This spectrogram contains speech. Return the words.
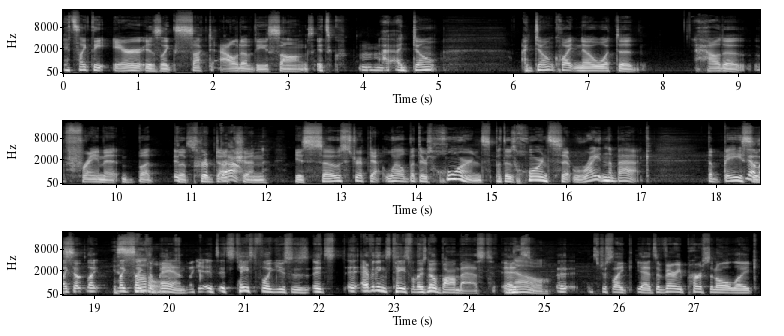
it's like the air is like sucked out of these songs. It's Mhm. I, I don't I don't quite know what to how to frame it, but the It's stripped down. production is so stripped down. Well, but there's horns, but those horns sit right in the back. The bass Yeah, is like the like like like the band. Like it's it's tasteful uses. It's it, everything's tasteful. There's no bombast. It's, no. uh, it's just like yeah, it's a very personal like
